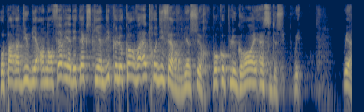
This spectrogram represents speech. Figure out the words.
au paradis ou bien en enfer, il y a des textes qui indiquent que le corps va être différent, bien sûr. Beaucoup plus grand et ainsi de suite. Oui. Oui, Est-ce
